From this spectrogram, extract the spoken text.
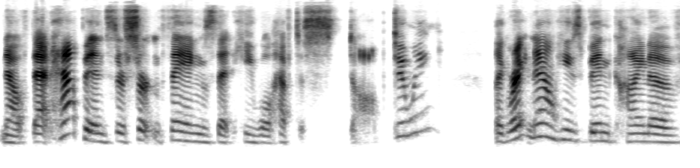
Now, if that happens, there's certain things that he will have to stop doing. Like right now, he's been kind of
